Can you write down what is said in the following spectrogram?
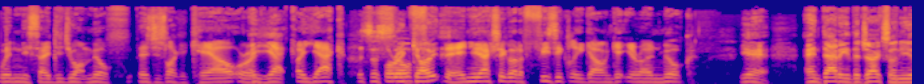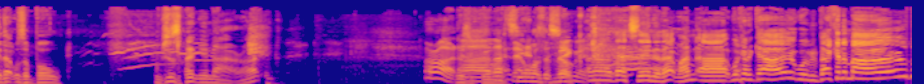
when you say, "Did you want milk?" There's just like a cow or a, A yak. a yak, It's a or a goat there, and you actually got to physically go and get your own milk. Yeah. And Daddy, the joke's on you. That was a bull. I'm just letting you know, all right? All right. Uh, that's That the end of the milk. segment. Uh, that's the end of that one. Uh, we're going to go. We'll be back in a mo.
